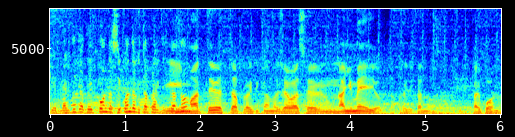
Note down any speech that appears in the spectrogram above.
que practica taekwondo. ¿Hace cuánto que está Y practicando? Mateo está practicando, ya va a ser un año y medio, está practicando taekwondo.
